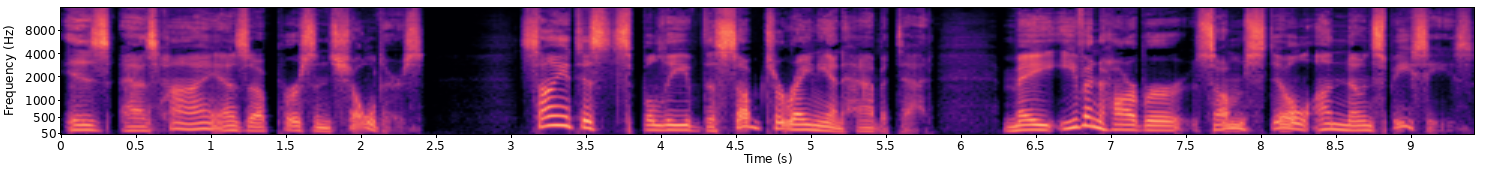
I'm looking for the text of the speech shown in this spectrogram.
is as high as a person's shoulders. Scientists believe the subterranean habitat may even harbor some still unknown species.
